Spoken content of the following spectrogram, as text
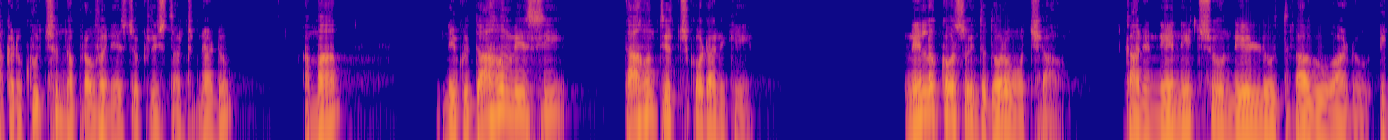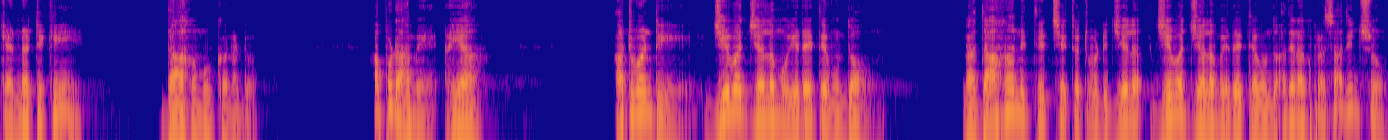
అక్కడ కూర్చున్న ప్రభు యేసుక్రీస్తు అంటున్నాడు అమ్మా నీకు దాహం వేసి దాహం తీర్చుకోవడానికి నీళ్ళ కోసం ఇంత దూరం వచ్చావు. కానీ నేనిచ్చు నీళ్ళు త్రాగువాడు. ఇక ఎన్నటికీ దాహము కొనడు. అప్పుడు ఆమె అయ్యా అటువంటి జీవజలము ఏదైతే ఉందో నా దాహాన్ని తీర్చేటటువంటి జీల జీవజలము ఏదైతే ఉందో అది నాకు ప్రసాదించు.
